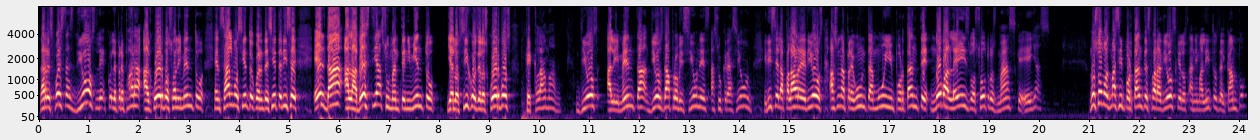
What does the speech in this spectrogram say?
La respuesta es Dios le, prepara al cuervo su alimento. En Salmo 147 dice, Él da a la bestia su mantenimiento y a los hijos de los cuervos que claman. Dios alimenta, Dios da provisiones a su creación. Y dice la palabra de Dios, hace una pregunta muy importante, ¿no valéis vosotros más que ellas? ¿No somos más importantes para Dios que los animalitos del campo?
